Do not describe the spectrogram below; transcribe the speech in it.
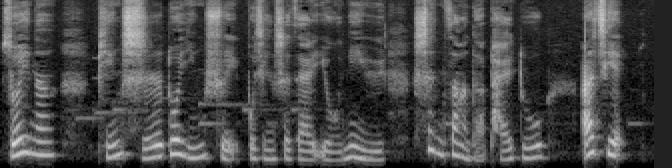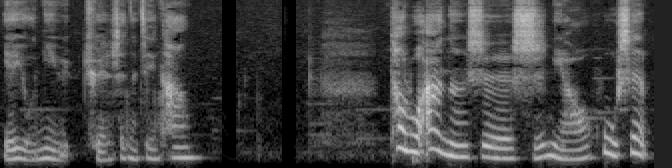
所以呢，平时多饮水不仅是在有利于肾脏的排毒，而且也有利于全身的健康。套路二呢是食疗护肾。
